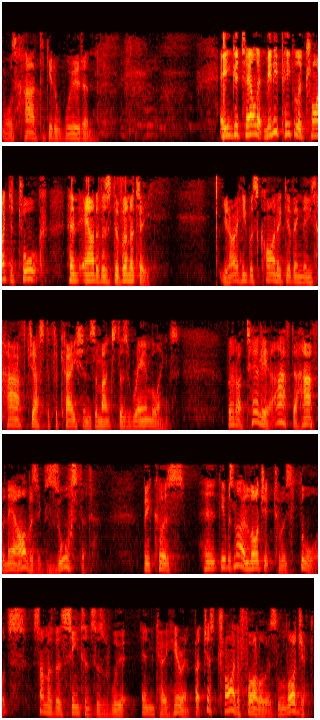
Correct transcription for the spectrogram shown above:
It was hard to get a word in. And you could tell that many people had tried to talk him out of his divinity. You know, he was kind of giving these half justifications amongst his ramblings. But I tell you, after half an hour, I was exhausted because there was no logic to his thoughts. Some of his sentences were incoherent, but just trying to follow his logic,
